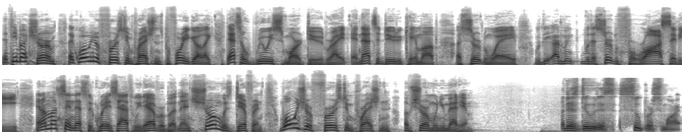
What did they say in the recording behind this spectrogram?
The thing about Sherm, like, what were your first impressions before you go? Like, that's a really smart dude, right? And that's a dude who came up a certain way, with the, I mean, with a certain ferocity. And I'm not saying that's the greatest athlete ever, but man, Sherm was different. What was your first impression of Sherm when you met him? This dude is super smart.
